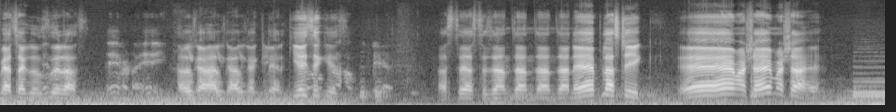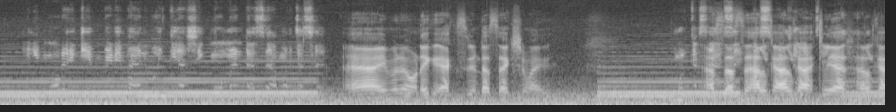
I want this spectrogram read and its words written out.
পেঁচা গেছে রাস্তা। হালকা হালকা হালকা ক্লিয়ার কি হয়েছে কি হয়েছে? আস্তে আস্তে যান যান যান যান। এ প্লাস্টিক এ মাসা এ মাসা হ্যাঁ অনেক অ্যাক্সিডেন্ট আছে এক সময় আমার কাছে আস্তে আস্তে হালকা হালকা ক্লিয়ার হালকা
